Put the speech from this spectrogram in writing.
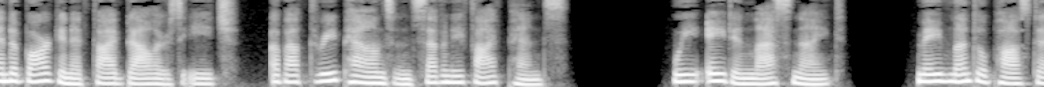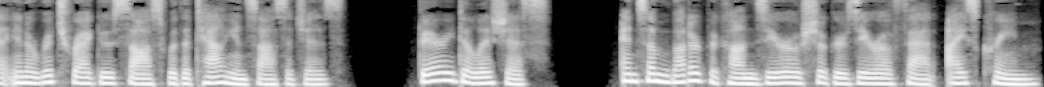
And a bargain at $5 each, about £3 and 75 pence. We ate in last night. Made lentil pasta in a rich ragu sauce with Italian sausages. Very delicious. And some butter pecan zero sugar zero fat ice cream.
